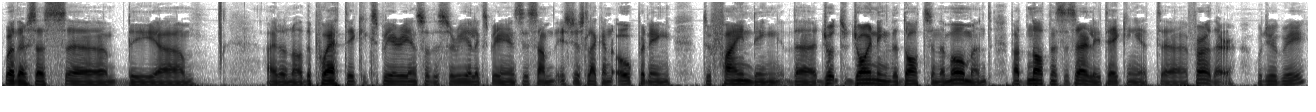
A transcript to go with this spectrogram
Whether it's uh, the um, I don't know the poetic experience or the surreal experience is some it's just like an opening to finding the jo- to joining the dots in the moment, but not necessarily taking it uh, further. Would you agree?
